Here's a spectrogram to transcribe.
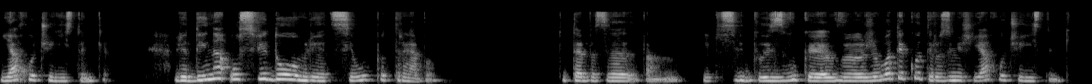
я хочу їстоньки. Людина усвідомлює цю потребу. У тебе там якісь відбулись звуки в животику, ти розумієш, я хочу їстоньки.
